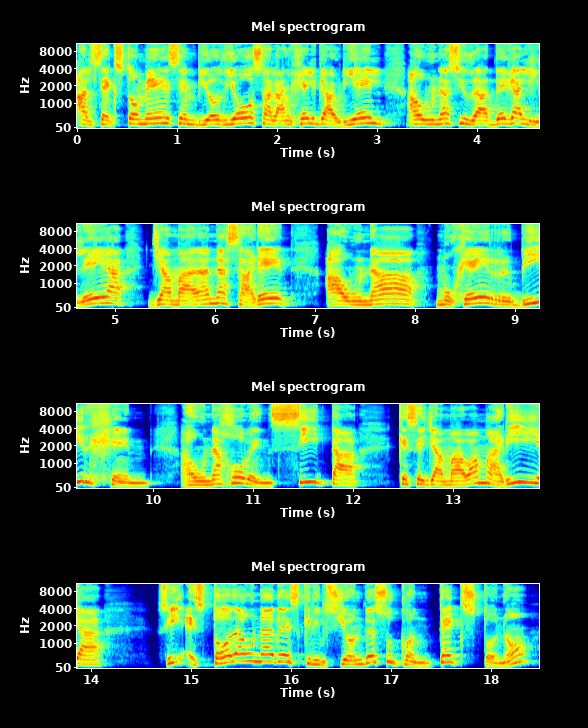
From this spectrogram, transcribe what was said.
Al sexto mes envió Dios al ángel Gabriel a una ciudad de Galilea llamada Nazaret, a una mujer virgen, a una jovencita que se llamaba María. Sí, es toda una descripción de su contexto, ¿no?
